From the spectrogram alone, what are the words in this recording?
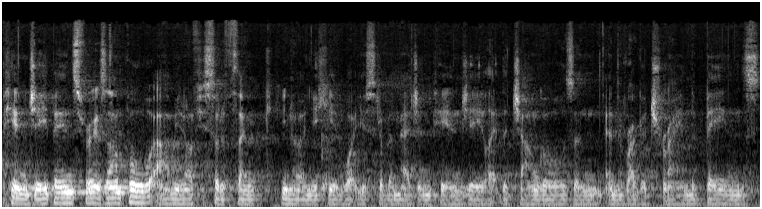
PNG beans, for example, um, you know, if you sort of think, you know, in your head what you sort of imagine PNG, like the jungles and, and the rugged terrain, the beans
